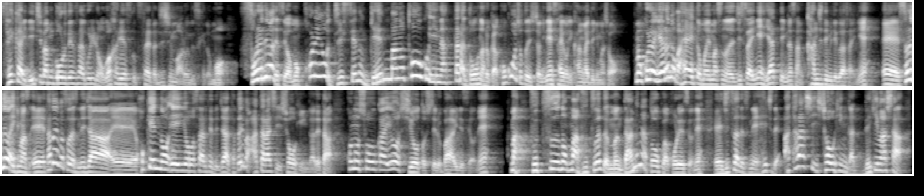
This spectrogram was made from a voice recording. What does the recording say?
世界で一番ゴールデンサークル理論を分かりやすく伝えた自信もあるんですけども、それではですよ、もうこれを実践の現場のトークになったらどうなるか、ここをちょっと一緒にね、最後に考えていきましょう。まあこれはやるのが早いと思いますので、実際ね、やって皆さん感じてみてくださいね。えー、それではいきます。えー、例えばそうですね、じゃあ、えー、保険の営業をされてて、じゃあ、例えば新しい商品が出た、この紹介をしようとしてる場合ですよね。まあ、普通の、まあ、普通だったら、まあ、ダメなトークはこれですよね。えー、実はですね、ヘッジで新しい商品ができました。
